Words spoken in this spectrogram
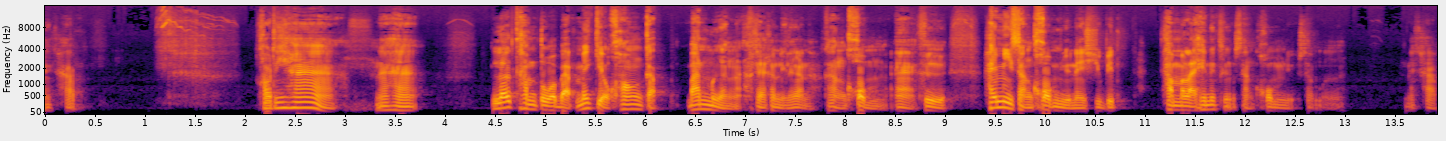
นะครับ ข้อที่ห้านะฮะเลิกทำตัวแบบไม่เกี่ยวข้องกับบ้านเมืองอะใช้คำนี้แล้วกันสังคมอ่าคือให้มีสังคมอยู่ในชีวิตทำอะไรให้นึกถึงสังคมอยู่เสมอนะครับ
